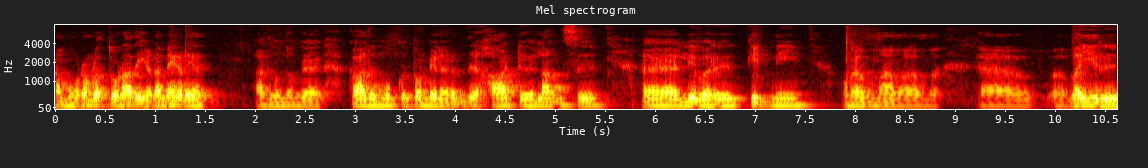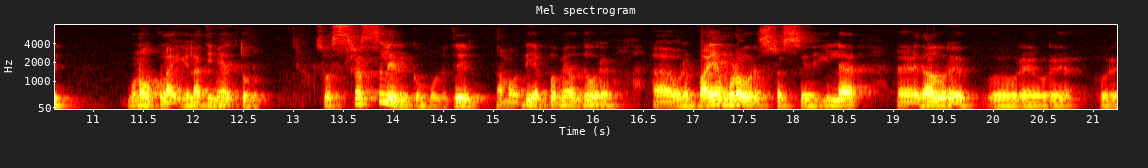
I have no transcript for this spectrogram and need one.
நம்ம உடம்புல தொடாத இடமே கிடையாது. அது வந்து உங்கள் காது மூக்கு தொண்டையிலேருந்து ஹார்ட்டு லங்ஸு லிவரு கிட்னி உங்கள் வயிறு உணவு குழாய் எல்லாத்தையுமே அது தொடும். ஸோ ஸ்ட்ரெஸ்ஸில் இருக்கும் பொழுது நம்ம வந்து எப்போவுமே வந்து ஒரு ஒரு பயம் கூட ஒரு ஸ்ட்ரெஸ்ஸு இல்லை ஏதாவது ஒரு ஒரு ஒரு ஒரு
